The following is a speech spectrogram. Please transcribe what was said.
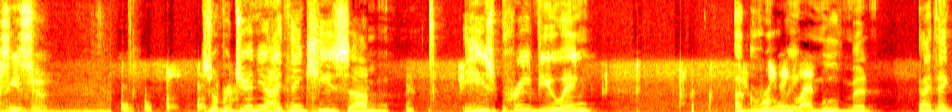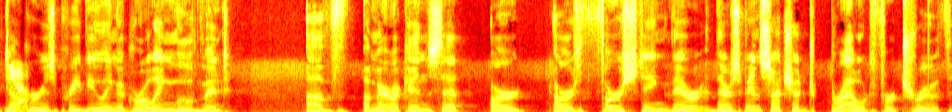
See you soon. So Virginia, I think he's um, he's previewing a growing movement. I think Yeah. Tucker is previewing a growing movement of Americans that are are thirsting. There there's been such a drought for truth,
